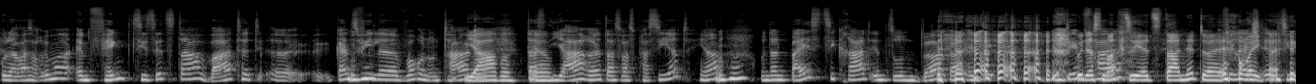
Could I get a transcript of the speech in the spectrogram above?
oder was auch immer, empfängt, sie sitzt da, wartet äh, ganz mhm. viele Wochen und Tage, Jahre, dass ja. Jahre, dass was passiert, ja, mhm. und dann beißt sie gerade in so einen Burger. In, de, in dem Gut, das Fall, macht sie jetzt da nicht, weil vielleicht äh, sie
